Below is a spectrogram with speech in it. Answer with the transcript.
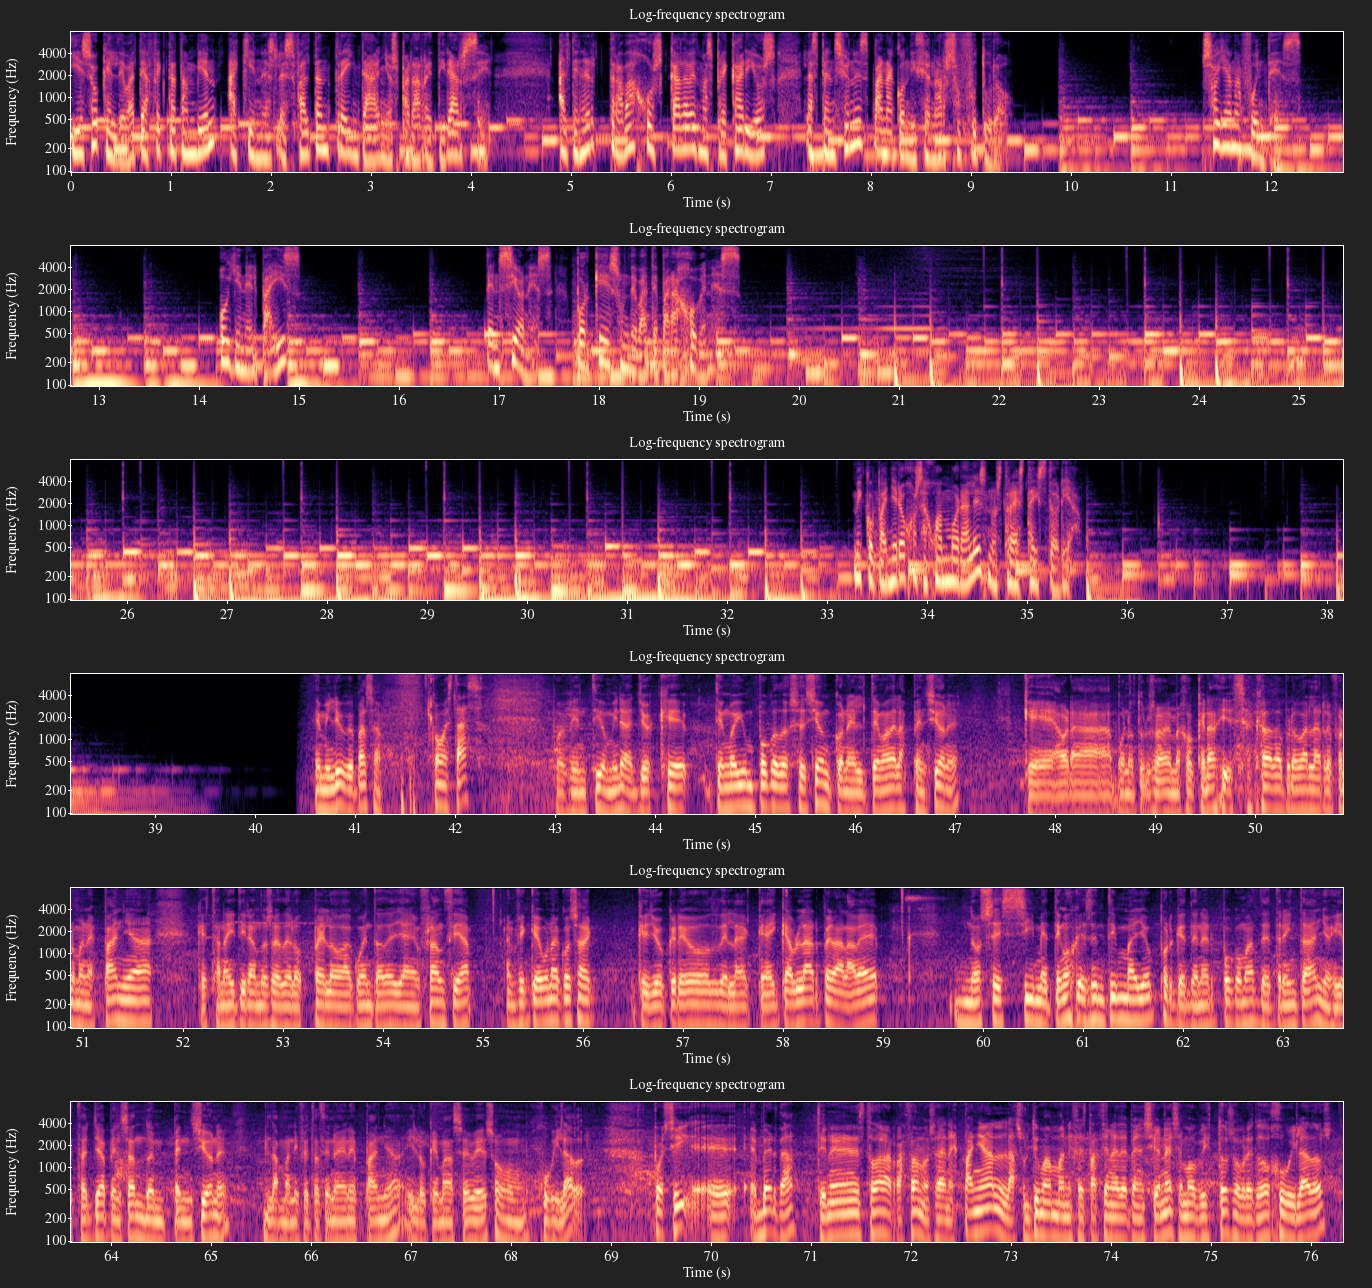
Y eso que el debate afecta también a quienes les faltan 30 años para retirarse. Al tener trabajos cada vez más precarios, las pensiones van a condicionar su futuro. Soy Ana Fuentes. Hoy en el país, pensiones, ¿por qué es un debate para jóvenes? Mi compañero José Juan Morales nos trae esta historia. Emilio, ¿qué pasa? ¿Cómo estás? Pues bien, tío, mira, yo es que tengo ahí un poco de obsesión con el tema de las pensiones, que ahora, bueno, tú lo sabes mejor que nadie, se acaba de aprobar la reforma en España, que están ahí tirándose de los pelos a cuenta de ella en Francia. En fin, que es una cosa que yo creo de la que hay que hablar, pero a la vez no sé si me tengo que sentir mayor porque tener poco más de 30 años y estar ya pensando en pensiones, las manifestaciones en España y lo que más se ve son jubilados. Pues sí, eh, es verdad, tienes toda la razón. O sea, en España las últimas manifestaciones de pensiones hemos visto sobre todo jubilados.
